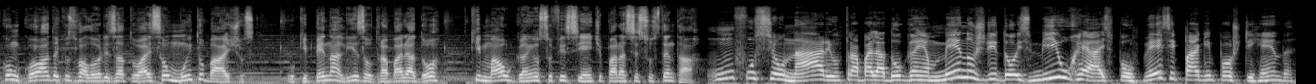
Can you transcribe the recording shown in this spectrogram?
concorda que os valores atuais são muito baixos, o que penaliza o trabalhador que mal ganha o suficiente para se sustentar. Um funcionário, um trabalhador ganha menos de dois mil reais por mês e paga imposto de renda.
